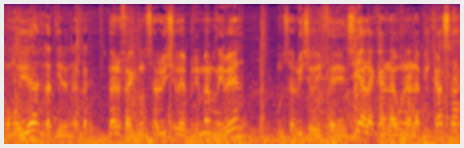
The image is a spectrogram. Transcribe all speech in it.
comodidad la tienen acá. Perfecto, un servicio de primer nivel, un servicio diferencial acá en Laguna La Picasa,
